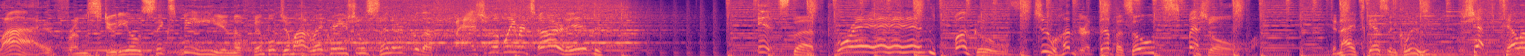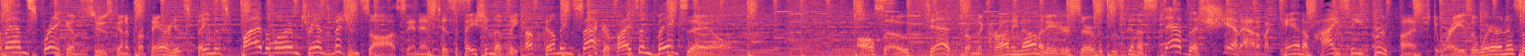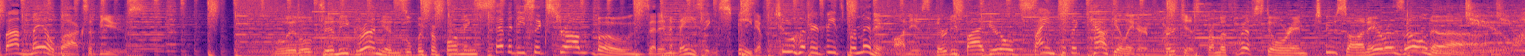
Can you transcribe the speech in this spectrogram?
Live from Studio 6B in the Fimple Jamont Recreational Center for the Fashionably Retarded. It's the Pran Funkels 200th episode special. Tonight's guests include Chef Taliban Sprankums, who's going to prepare his famous five alarm transmission sauce in anticipation of the upcoming sacrifice and bake sale. Also, Ted from the Cronny Nominator Service is going to stab the shit out of a can of high C fruit punch to raise awareness about mailbox abuse. Little Timmy Grunions will be performing 76 trombones at an amazing speed of 200 beats per minute on his 35 year old scientific calculator purchased from a thrift store in Tucson, Arizona.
